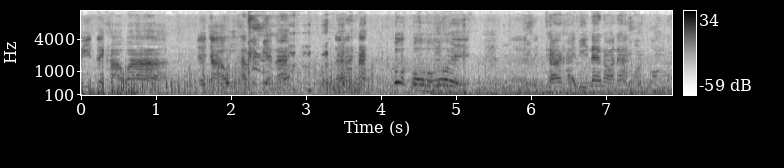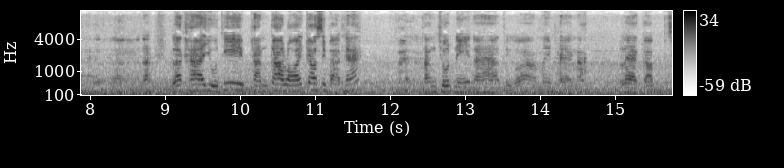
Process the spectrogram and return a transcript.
นี่ได้ข่าวว่า เดี๋ยวจะเอาอีกคันไปเปลี่ยนนะนะโอ้โหยเอ่อสิน ค้าขายดีแน่นอนนะเออนะราคาอยู่ที่พันเก้าร้อยเก้าสิบาทใช่ไหมใช่ครับทั้งชุดนี้นะฮะ ถือว่าไม่แพงนะ แลกกับส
